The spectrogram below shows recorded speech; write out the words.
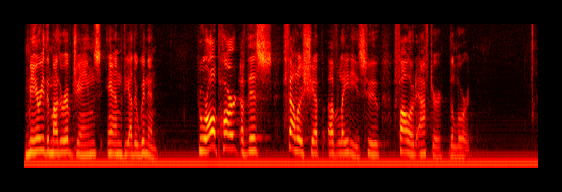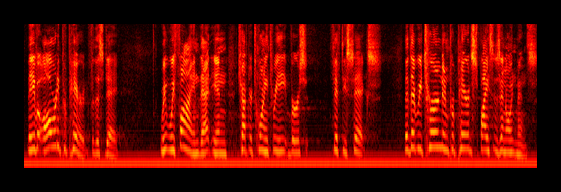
Mary, the mother of James, and the other women, who were all part of this fellowship of ladies who followed after the Lord. They've already prepared for this day. We, we find that in chapter 23, verse 56, that they returned and prepared spices and ointments.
